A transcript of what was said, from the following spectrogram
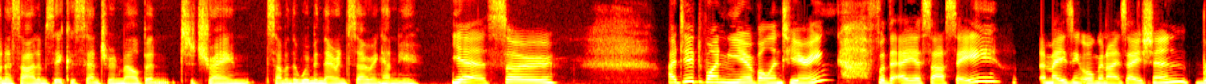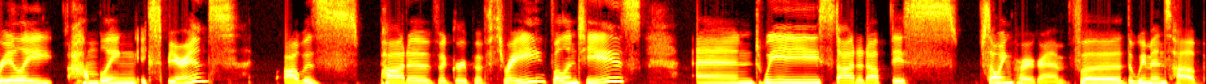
an asylum seekers centre in Melbourne to train some of the women there in sewing, hadn't you? Yeah, so I did one year volunteering for the ASRC, amazing organisation, really humbling experience. I was part of a group of three volunteers, and we started up this sewing program for the Women's Hub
